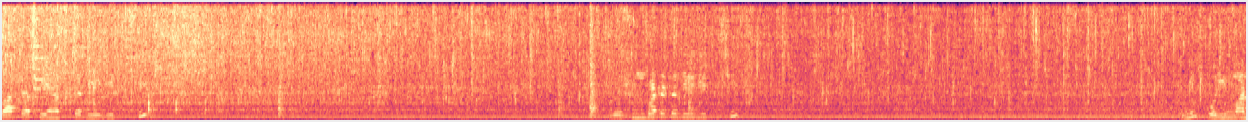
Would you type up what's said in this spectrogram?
বাটা পেঁয়াজটা দিয়ে দিচ্ছি। রসুন বাটাটা দিয়ে দিচ্ছি। আমি পরিমাণ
